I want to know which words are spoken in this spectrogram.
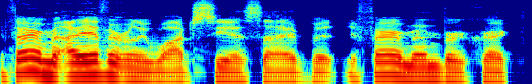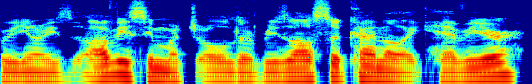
if I rem- I haven't really watched CSI, but if I remember correctly, you know he's obviously much older, but he's also kind of like heavier.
